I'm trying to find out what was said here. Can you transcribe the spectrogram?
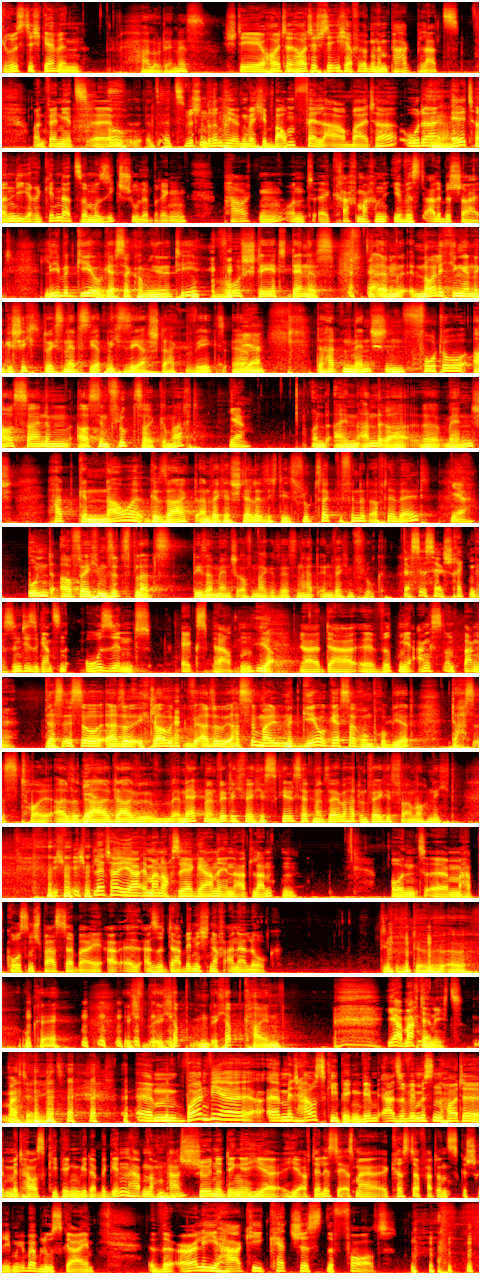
Grüß dich, Gavin. Hallo, Dennis. Stehe heute, heute stehe ich auf irgendeinem Parkplatz. Und wenn jetzt äh, oh. zwischendrin hier irgendwelche Baumfellarbeiter oder ja. Eltern, die ihre Kinder zur Musikschule bringen, parken und äh, Krach machen, ihr wisst alle Bescheid. Liebe GeoGester-Community, wo steht Dennis? Ähm, neulich ging eine Geschichte durchs Netz, die hat mich sehr stark bewegt. Ähm, ja. Da hat ein Mensch ein Foto aus seinem, aus dem Flugzeug gemacht. Ja. Und ein anderer äh, Mensch hat genau gesagt, an welcher Stelle sich dieses Flugzeug befindet auf der Welt. Ja. Und auf welchem Sitzplatz dieser Mensch offenbar gesessen hat, in welchem Flug. Das ist erschreckend. Das sind diese ganzen OSINT-Experten. Ja. Da, da äh, wird mir Angst und Bange. Das ist so, also ich glaube, also hast du mal mit GeoGuessr rumprobiert? Das ist toll. Also da, ja. da merkt man wirklich, welches Skillset man selber hat und welches vor allem auch nicht. Ich, ich blätter ja immer noch sehr gerne in Atlanten und ähm, habe großen Spaß dabei. Also da bin ich noch analog. Äh, okay. Ich, ich habe ich hab keinen. Ja, macht ja nichts. Macht ja nichts. ähm, wollen wir äh, mit Housekeeping? Wir, also wir müssen heute mit Housekeeping wieder beginnen, haben noch ein paar mhm. schöne Dinge hier, hier auf der Liste. Erstmal, Christoph hat uns geschrieben über Blue Sky. The early Haki catches the fault.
